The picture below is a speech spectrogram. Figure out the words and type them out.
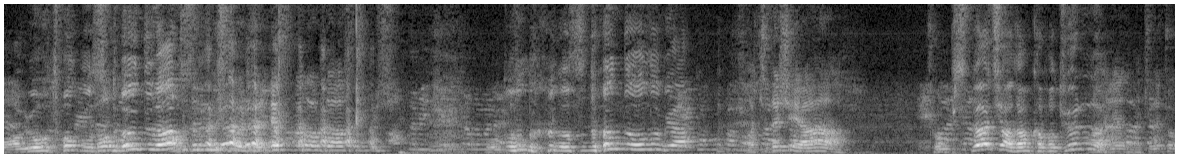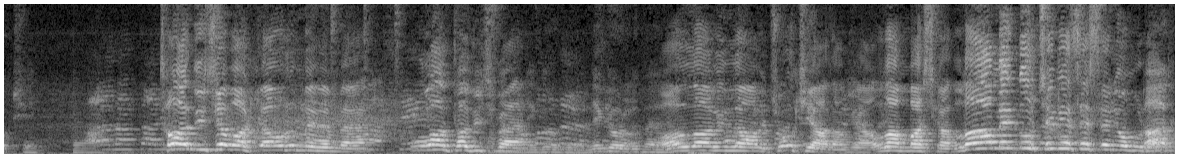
ya. Abi o top nasıl döndü lan? Asılmış böyle. Resmen orada asılmış. O top nasıl döndü oğlum ya? Açı da şey ha. Çok pis bir açı adam kapatıyor önünü. Aynen açı da çok şey. Tadiç'e bak yavrum benim be. Ulan Tadiç be. Ne gördü be. Ne gördü be. Vallahi billahi abi çok iyi adam ya. Ulan başkan. Ulan Ahmet Nur Çebi'ye sesleniyorum buradan. Bak.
